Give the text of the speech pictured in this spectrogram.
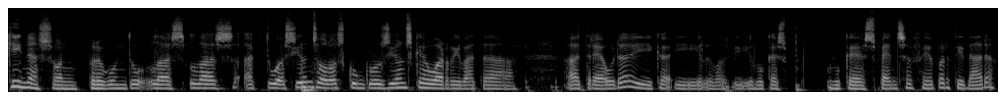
quines són, pregunto, les, les actuacions o les conclusions que heu arribat a, a treure i, que, i, i el, que es, el que es pensa fer a partir d'ara,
